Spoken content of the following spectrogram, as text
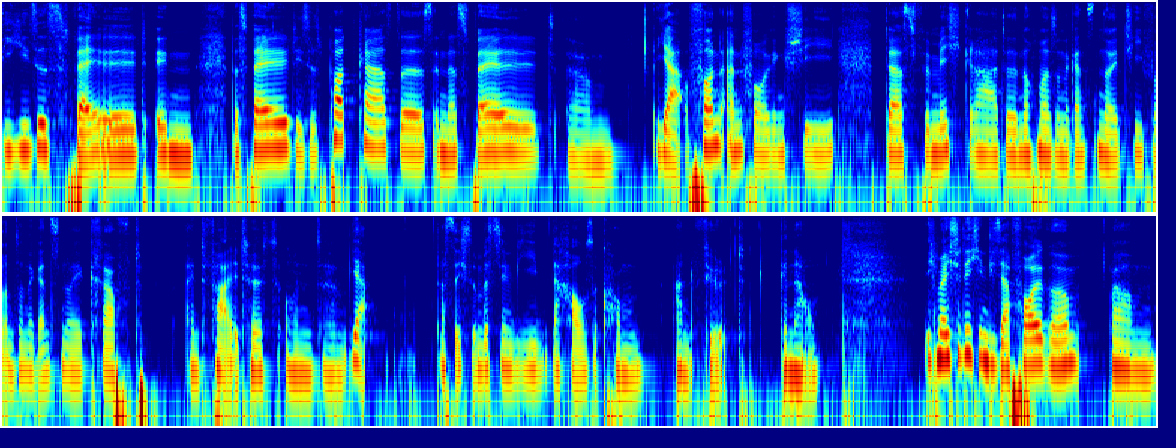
dieses Feld, in das Feld dieses Podcastes, in das Feld, ähm, ja, von Unfolding She, das für mich gerade nochmal so eine ganz neue Tiefe und so eine ganz neue Kraft entfaltet und ähm, ja, dass sich so ein bisschen wie nach Hause kommen anfühlt. Genau. Ich möchte dich in dieser Folge ähm,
